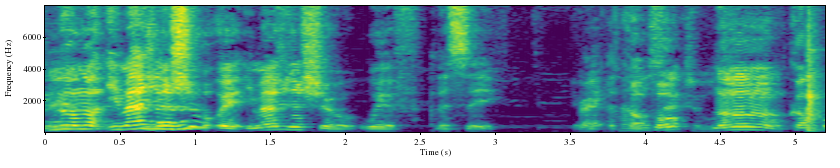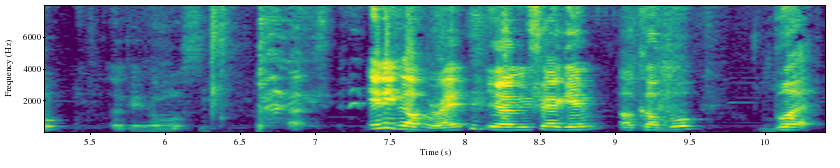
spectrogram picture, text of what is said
No, no. Imagine a show. Wait, imagine a show with, let's say, right, a couple. Homosexuals. No, no, no, couple. Okay, almost. Uh, any couple, right? You know what I mean? Fair game. A couple, but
